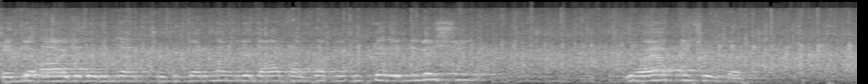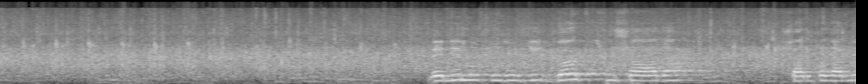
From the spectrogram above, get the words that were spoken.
kendi ailelerinden, çocuklarından bile daha fazla birlikte 55 yıl bir hayat geçirdiler. Ve ne mutludur ki dört kuşağa da şarkılarını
